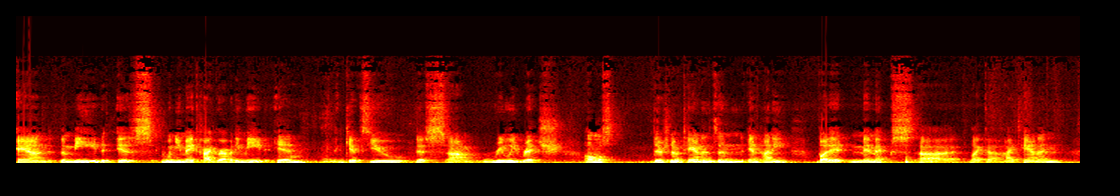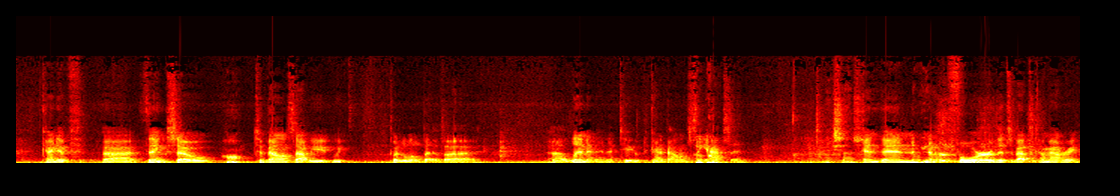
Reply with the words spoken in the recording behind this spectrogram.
And the mead is when you make high gravity mead, it gives you this um, really rich, almost. There's no tannins in in honey, but it mimics uh, like a high tannin kind of uh, thing. So Huh. to balance that, we we put a little bit of uh, uh, lemon in it too to kind of balance the Oh, cool. acid. Makes sense. And then number four, that's about to come out right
